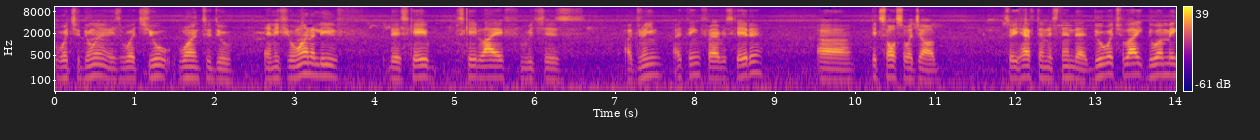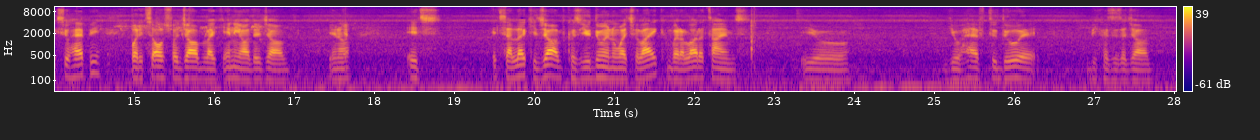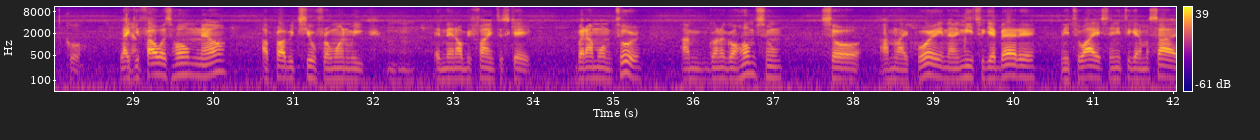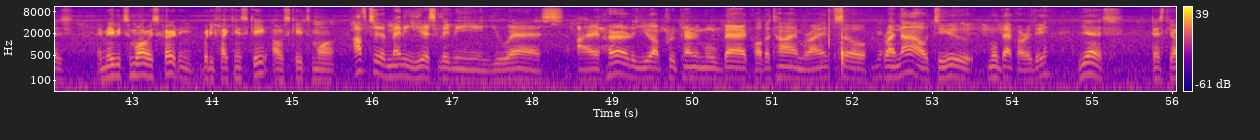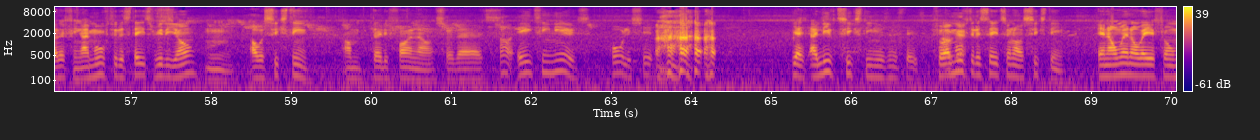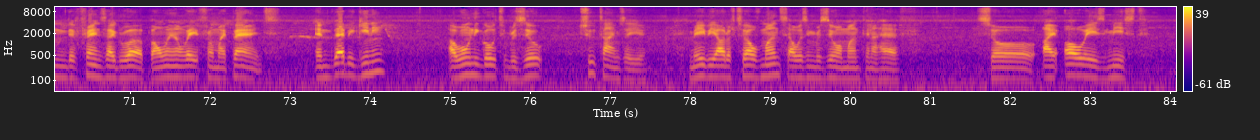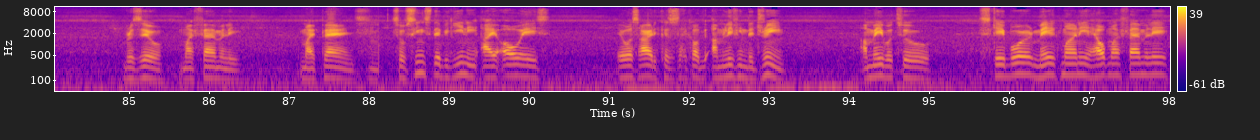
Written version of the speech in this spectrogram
what you're doing is what you want to do, and if you want to live the skate skate life, which is a dream, I think, for every skater, uh, it's also a job. So you have to understand that do what you like, do what makes you happy, but it's also a job like any other job. You know, Yeah. it's it's a lucky job because you're doing what you like, but a lot of times you you have to do it because it's a job. Cool. Like Yeah. if I was home now, I'll probably chill for one week hmm and then I'll be fine to skate. But I'm on tour. I'm gonna go home soon, so I'm like worried and I need to get better. I need to ice. I need to get a massage. And maybe tomorrow is hurting, but if I can skate, I'll skate tomorrow. After many years living in US, I heard you are preparing to move back all the time, right? So Yeah. right now, do you move back already? Yes, that's the other thing. I moved to the States really young. Mm. I was 16. I'm 34 now, so that's oh, 18 years. Holy shit. yes I lived 16 years in the States. So I moved to the States when I was 16. And I went away from the friends I grew up. I went away from my parents. In that beginning, I only go to Brazil two times a year. Maybe out of 12 months, I was in Brazil a month and a half. So I always missed Brazil, my family, my parents. So since the beginning, I always, it was hard because like I'm living the dream. I'm able to skateboard, make money, help my family.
